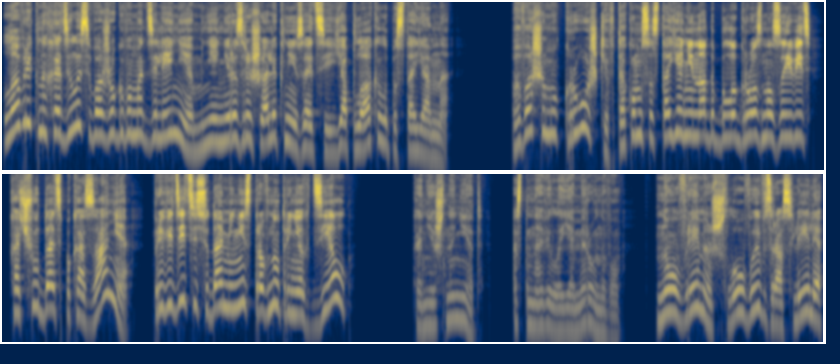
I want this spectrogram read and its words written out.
Лаврик находилась в ожоговом отделении, мне не разрешали к ней зайти, я плакала постоянно. По-вашему, крошке в таком состоянии надо было грозно заявить Хочу дать показания? Приведите сюда министра внутренних дел?» «Конечно, нет», — остановила я Миронову. «Но время шло, вы взрослели.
